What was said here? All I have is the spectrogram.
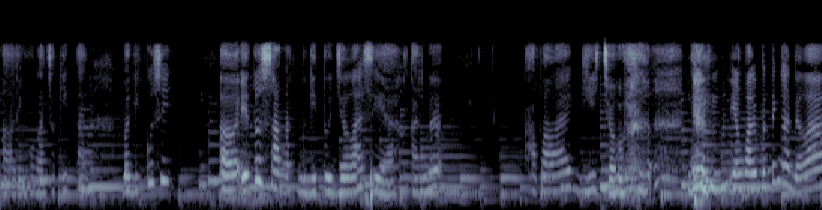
uh, lingkungan sekitar. Bagiku sih uh, itu sangat begitu jelas ya karena apalagi coba. Dan yang paling penting adalah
